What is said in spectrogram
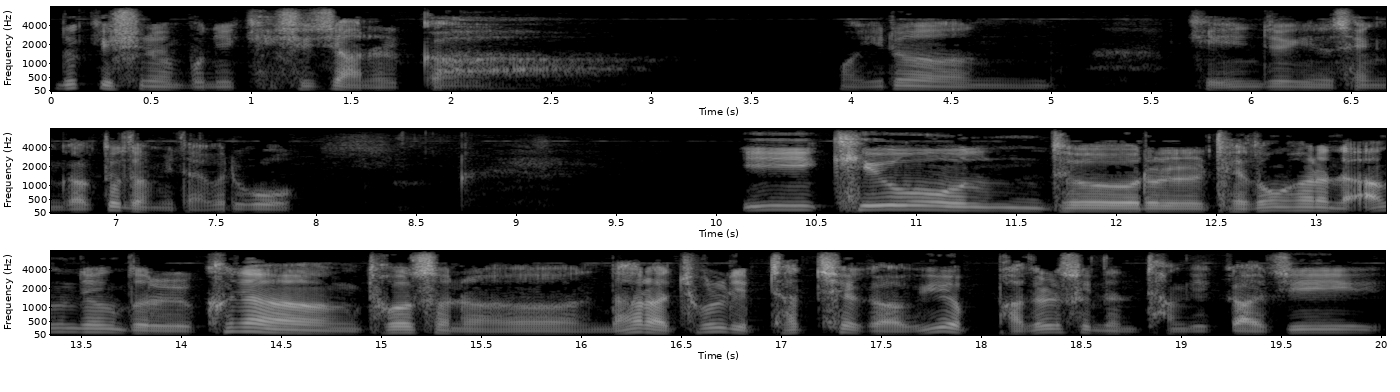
느끼시는 분이 계시지 않을까 뭐 이런 개인적인 생각도 듭니다. 그리고 이 기운들을 대동하는 악령들 그냥 둬서는 나라 존립 자체가 위협받을 수 있는 단계까지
